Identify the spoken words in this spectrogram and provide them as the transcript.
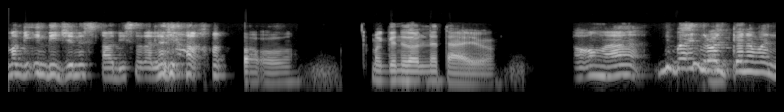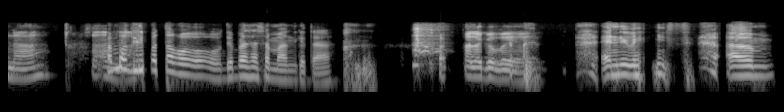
mag-indigenous studies na talaga ako. Oo. Mag-enroll na tayo. Oo nga. Di ba enrolled ka naman na? Sa ah, ano? maglipat ako. Oo. Di ba sasamahan kita? talaga ba yan? Anyways, um,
